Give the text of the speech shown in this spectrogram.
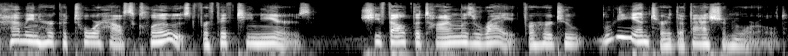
having her couture house closed for 15 years, she felt the time was right for her to re enter the fashion world.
